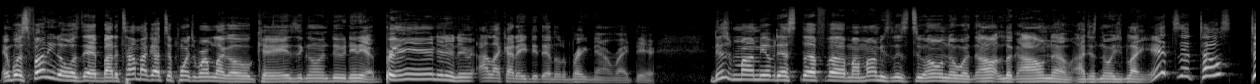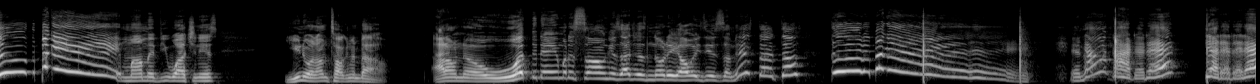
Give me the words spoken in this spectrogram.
And what's funny though is that by the time I got to a point where I'm like, okay, is it gonna do? Then yeah, I like how they did that little breakdown right there. This remind me of that stuff uh, my mommy's listened to. I don't know what. I don't, look, I don't know. I just know he's like, it's a toast to the boogie. Mama, if you're watching this, you know what I'm talking about. I don't know what the name of the song is. I just know they always did something. It's the toast to the boogie. And I got to that. Da, da, da, da.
